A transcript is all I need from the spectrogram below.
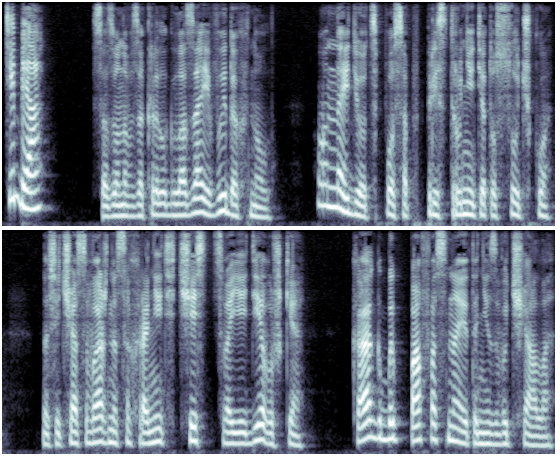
«Тебя». Сазонов закрыл глаза и выдохнул. Он найдет способ приструнить эту сучку. Но сейчас важно сохранить честь своей девушки, как бы пафосно это ни звучало.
